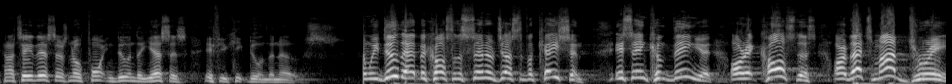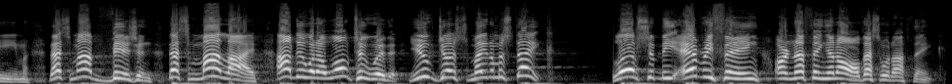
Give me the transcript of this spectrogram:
Can I tell you this? There's no point in doing the yeses if you keep doing the nos. And we do that because of the sin of justification. It's inconvenient, or it costs us, or that's my dream, that's my vision, that's my life. I'll do what I want to with it. You've just made a mistake. Love should be everything or nothing at all. That's what I think.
